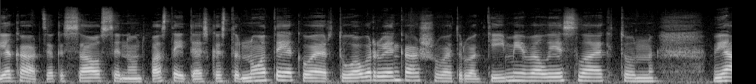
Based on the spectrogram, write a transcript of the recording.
iekārtas, ja, kas sausina un pastīties, kas tur notiek, vai ar to var vienkārši, vai tur vajag ķīmiju vēl ieslēgt. Un, jā,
